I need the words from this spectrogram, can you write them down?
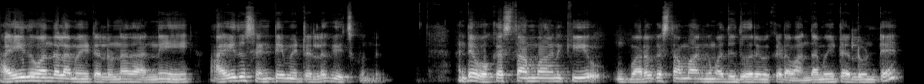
ఐదు వందల మీటర్లు ఉన్నదాన్ని ఐదు సెంటీమీటర్లో గీచుకుంది. అంటే ఒక స్తంభానికి మరొక స్తంభానికి మధ్య దూరం ఇక్కడ వంద మీటర్లు ఉంటే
